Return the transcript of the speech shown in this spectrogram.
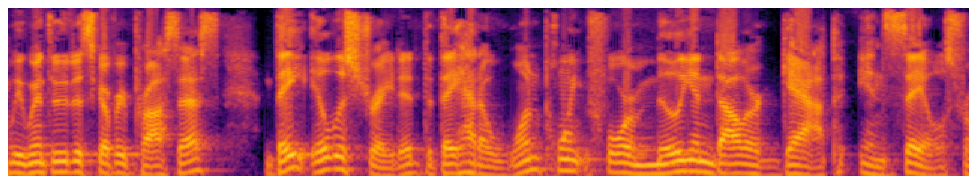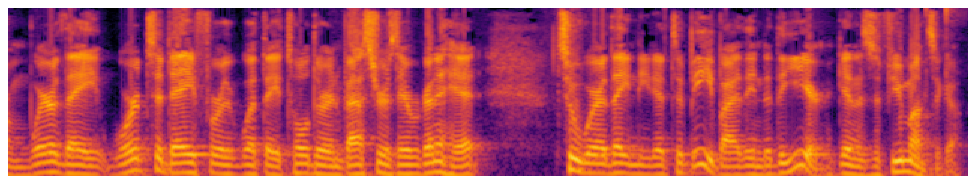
we went through the discovery process. They illustrated that they had a $1.4 million gap in sales from where they were today for what they told their investors they were going to hit to where they needed to be by the end of the year. Again, this is a few months ago.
